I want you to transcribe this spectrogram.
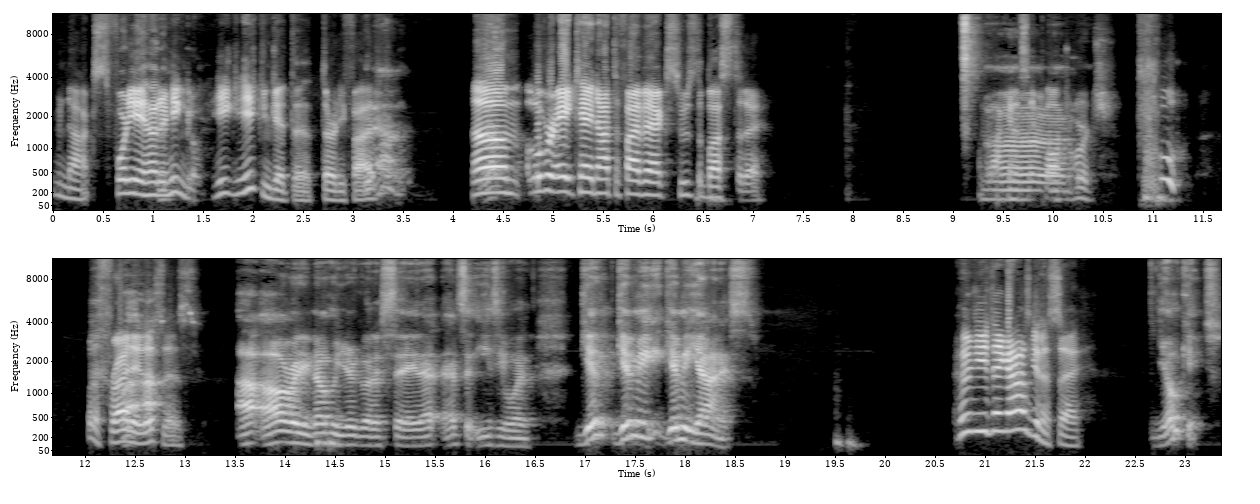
Knox. 4,800. He can go. He he can get the 35. Yeah. Um, over 8K, not to 5X. Who's the bust today? I'm not going to say Paul Uh, George. Whew. What a Friday this is. I already know who you're going to say. That that's an easy one. Give give me give me Giannis. Who do you think I was going to say? Jokic.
